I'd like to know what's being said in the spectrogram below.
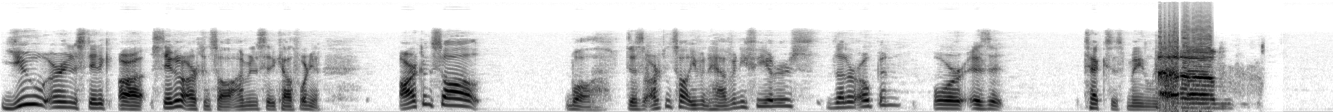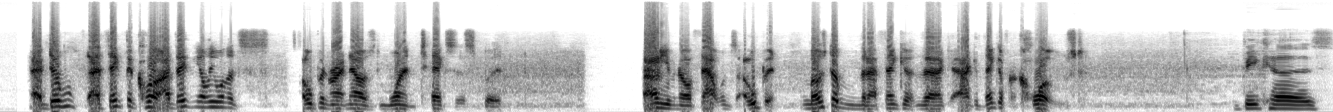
you are in the state of, uh, state of Arkansas. I'm in the state of California. Arkansas, well, does Arkansas even have any theaters that are open, or is it Texas mainly? Um, I don't. I think the I think the only one that's open right now is the one in Texas, but I don't even know if that one's open. Most of them that I think of, that I, I can think of are closed. because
